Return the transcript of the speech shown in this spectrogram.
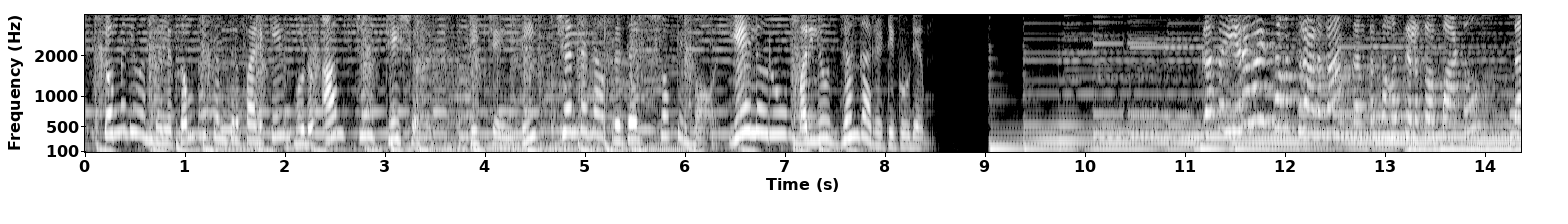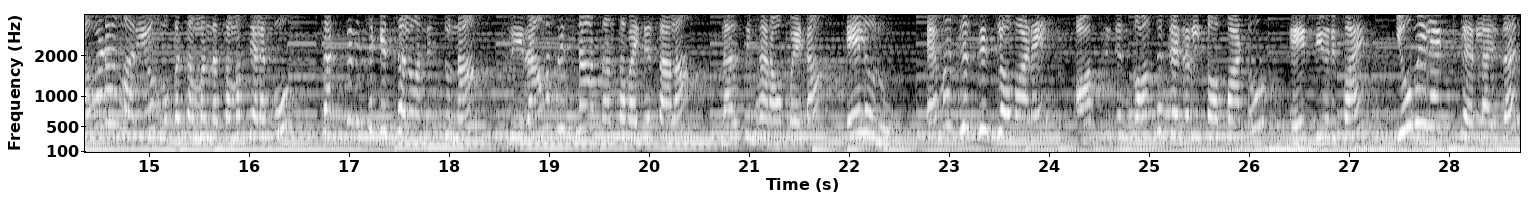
తొమ్మిది వందల తొంభై తొమ్మిది రూపాయలకే మూడు ఆమ్స్టర్ టీ షర్ట్స్ ఇచ్చేయండి Chandana brothers shopping mall Eluru మరియు జంగారెడ్డిగూడెం. గత ఇరవై సంవత్సరాలుగా దంత సమస్యలతో పాటు దవడ మరియు ముఖ సంబంధ సమస్యలకు చక్కని చికిత్సలు అందిస్తున్న శ్రీ రామకృష్ణ దంత వైద్యశాల నరసింహారావుపేట ఏలూరు. ఎమర్జెన్సీస్లో వాడే ఆక్సిజన్ కాన్సన్ట్రేటర్లతో పాటు air purify UV light steriliser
